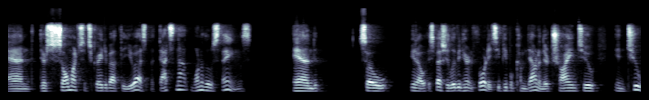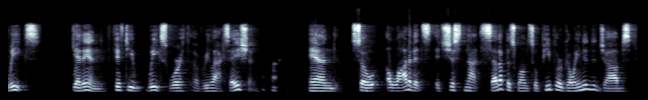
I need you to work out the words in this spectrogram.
And there's so much that's great about the U.S., but that's not one of those things and so, you know, especially living here in Florida, you see people come down and they're trying to, in two weeks, get in 50 weeks worth of relaxation. And so a lot of it's it's just not set up as well. And so people are going into jobs,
